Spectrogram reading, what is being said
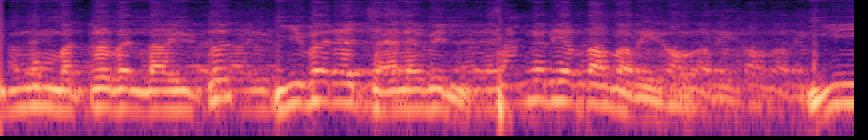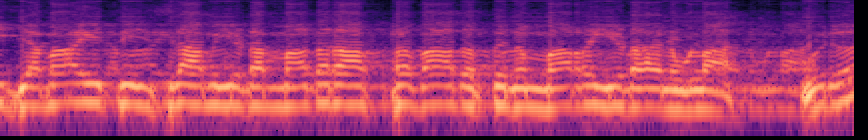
ഇന്നും മറ്റതല്ലായിട്ട് ഇവരെ ചെലവിൽ. സംഗതി എന്താണെന്നറിയോ? ഈ ജമായത്ത് ഇസ്ലാമിയുടെ മതരാഷ്ട്രവാദത്തിന് മറയിടാനുള്ള ഒരു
